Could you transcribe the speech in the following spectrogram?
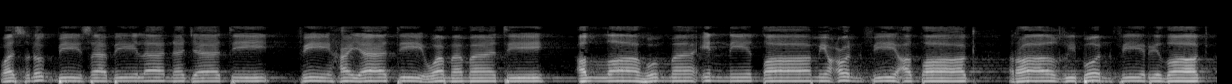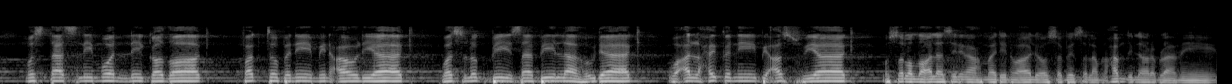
واسلك بي سبيل نجاتي في حياتي ومماتي. اللهم إني طامع في عطاك راغب في رضاك مستسلم لقضاك. فاكتبني من أولياك واسلك بي سبيل هداك وألحقني بأصفياك. وصلى الله على سيدنا محمد وآله وصحبه وسلم. الحمد لله رب العالمين.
